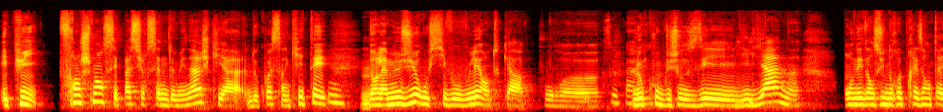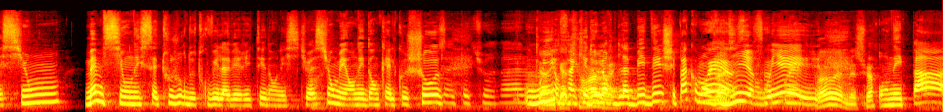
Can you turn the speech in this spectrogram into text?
Et puis, franchement, c'est pas sur scène de ménage qu'il y a de quoi s'inquiéter. Mm. Dans la mesure où, si vous voulez, en tout cas pour euh, le couple José et Liliane, on est dans une représentation, même si on essaie toujours de trouver la vérité dans les situations, mais on est dans quelque chose, Caricatural. oui, enfin, qui est de l'ordre ouais. de la BD, je sais pas comment Ouais, vous dire, ça, vous voyez, ouais. Ouais, ouais, bien sûr. on n'est pas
